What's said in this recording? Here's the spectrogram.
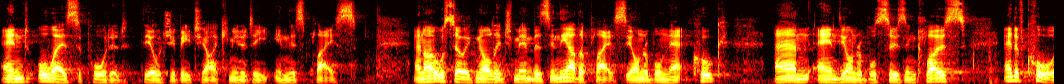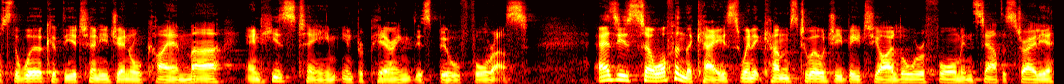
and always supported the LGBTI community in this place. And I also acknowledge members in the other place, the Honourable Nat Cook um, and the Honourable Susan Close, and of course the work of the Attorney-General Kyam Maher and his team in preparing this bill for us. As is so often the case when it comes to LGBTI law reform in South Australia,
